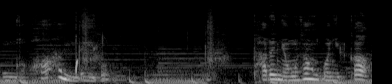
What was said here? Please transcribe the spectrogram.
뭔가 화한데 이거? 다른 영상 보니까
